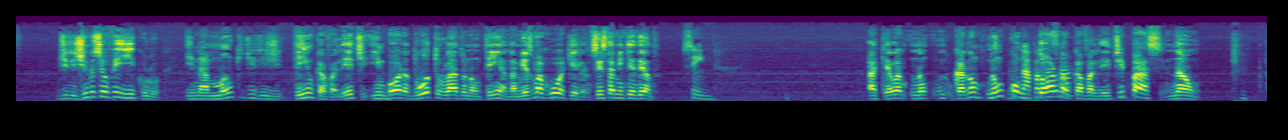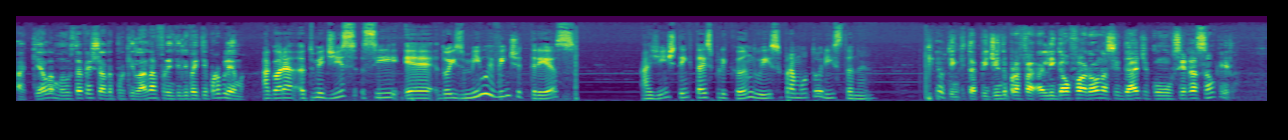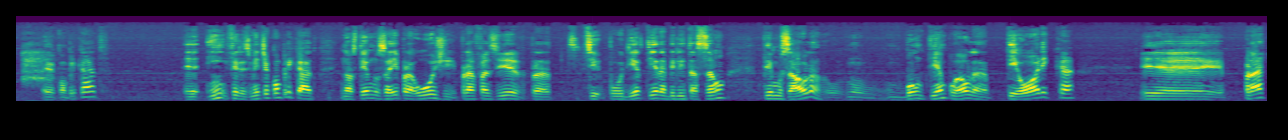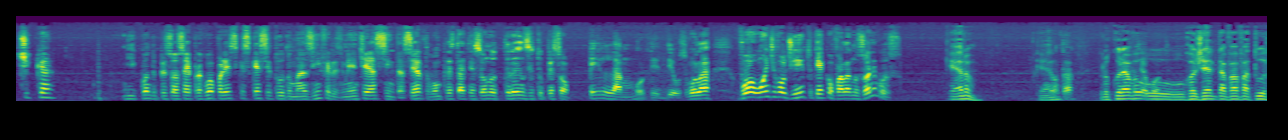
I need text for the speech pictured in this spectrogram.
dirigindo seu veículo e na mão que dirige tem um cavalete, embora do outro lado não tenha, na mesma rua aquele, não sei se está me entendendo. Sim. Aquela, não, o cara não, não, não contorna o cavalete e passe, não. Aquela mão está fechada, porque lá na frente ele vai ter problema. Agora, tu me diz se é 2023 a gente tem que estar tá explicando isso para motorista, né? Eu tenho que estar tá pedindo para ligar o farol na cidade com serração, Keila. É complicado. É, infelizmente é complicado. Nós temos aí para hoje, para fazer, para poder ter habilitação, temos aula, um bom tempo, aula teórica, é, prática, e quando o pessoal sai para rua parece que esquece tudo, mas infelizmente é assim, tá certo? Vamos prestar atenção no trânsito, pessoal. Pelo amor de Deus. Vou lá. Vou aonde, Valdinho? Tu quer que eu vá lá nos ônibus? Quero. Quero. Então tá. Procurava o, o Rogério da Vavatur.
